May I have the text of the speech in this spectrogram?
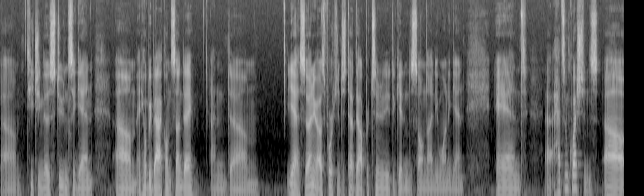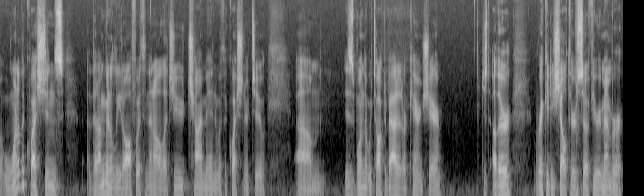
um, teaching those students again, um, and he'll be back on Sunday. And um, yeah, so anyway, I was fortunate just to have the opportunity to get into Psalm 91 again, and uh, had some questions. Uh, one of the questions that I'm going to lead off with, and then I'll let you chime in with a question or two, um, is one that we talked about at our Care and Share. Just other rickety shelters. So if you remember,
